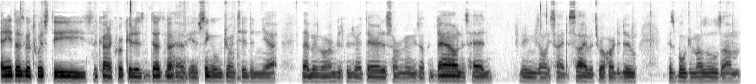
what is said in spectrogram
And he does go twisty. He's kind of crooked. It does not have his single jointed, and yeah, that move arm just moves right there. This arm moves up and down. His head moves only side to side, but it's real hard to do. His bulging muzzles, um,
